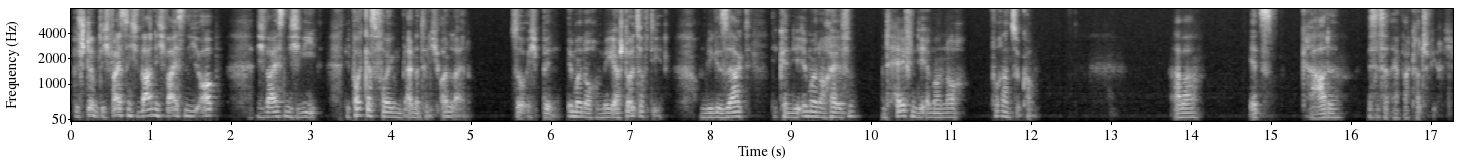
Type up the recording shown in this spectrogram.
Bestimmt. Ich weiß nicht wann, ich weiß nicht ob, ich weiß nicht wie. Die Podcast-Folgen bleiben natürlich online. So, ich bin immer noch mega stolz auf die. Und wie gesagt, die können dir immer noch helfen und helfen dir immer noch voranzukommen. Aber jetzt gerade ist es halt einfach gerade schwierig.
